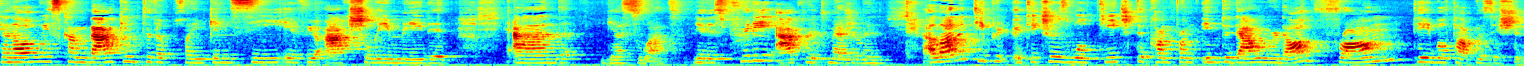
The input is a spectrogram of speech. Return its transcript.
You can always come back into the plank and see if you actually made it. And guess what? It is pretty accurate measurement. A lot of te uh, teachers will teach to come from into downward dog from tabletop position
